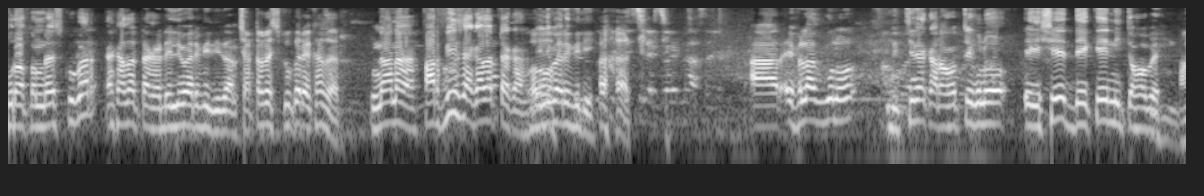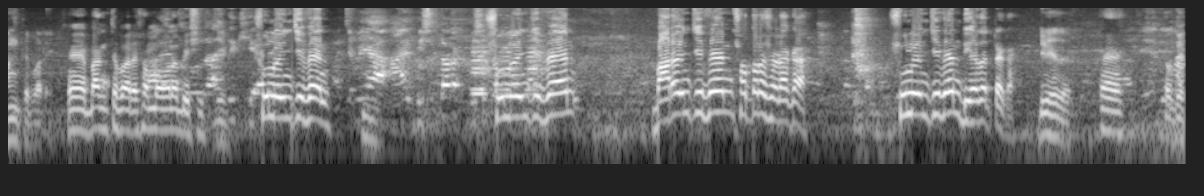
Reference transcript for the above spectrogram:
পুরাতন রাইস কুকার এক হাজার টাকা ডেলিভারি ফ্রি দাম চারটা রাইস কুকার এক হাজার? না না পার পিস এক হাজার টাকা ডেলিভারি ফ্রি আচ্ছা আচ্ছা। আর এই ফ্লাক্সগুলো দিচ্ছি না কারণ হচ্ছে এগুলো এসে দেখে নিতে হবে। ভাঙতে পারে। হ্যাঁ ভাঙতে পারে সম্ভাবনা বেশি। ষোলো ইঞ্চি ফ্যান ষোলো ইঞ্চি ফ্যান বারো ইঞ্চি ফ্যান সতেরোশো টাকা। ষোলো ইঞ্চি ফ্যান দুই হাজার টাকা। দুই হাজার। হ্যাঁ। ওকে।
